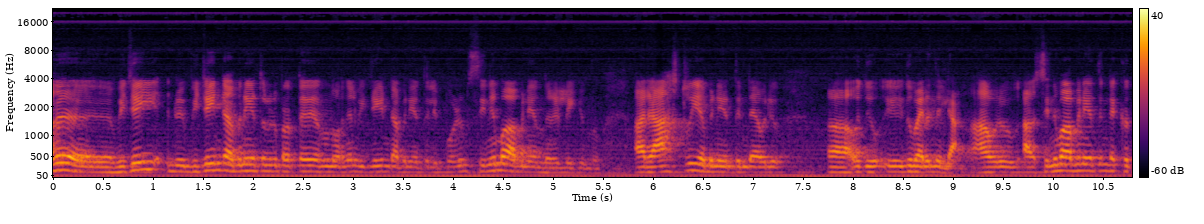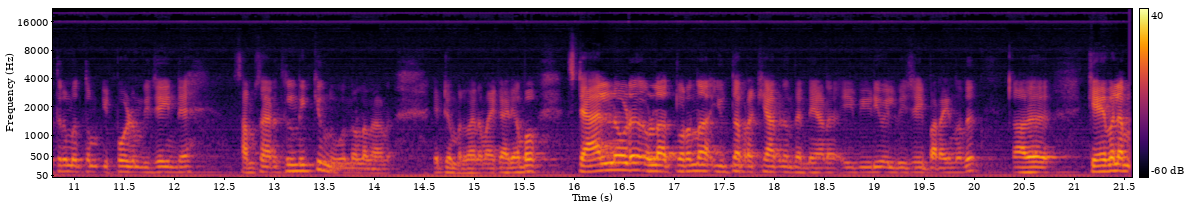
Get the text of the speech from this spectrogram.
അത് വിജയ് വിജയിന്റെ അഭിനയത്തിൽ ഒരു പ്രത്യേകത എന്ന് പറഞ്ഞാൽ വിജയിന്റെ അഭിനയത്തിൽ ഇപ്പോഴും സിനിമ അഭിനയം നിഴലിക്കുന്നു ആ രാഷ്ട്രീയ അഭിനയത്തിന്റെ ഒരു ഒരു ഇത് വരുന്നില്ല. ആ ഒരു സിനിമ അഭിനയത്തിന്റെ കൃത്രിമത്വം ഇപ്പോഴും വിജയിന്റെ സംസാരത്തിൽ നിൽക്കുന്നു എന്നുള്ളതാണ് ഏറ്റവും പ്രധാനമായ കാര്യം. അപ്പോൾ സ്റ്റാലിനോട് ഉള്ള തുറന്ന യുദ്ധ പ്രഖ്യാപനം തന്നെയാണ് ഈ വീഡിയോയിൽ വിജയ് പറയുന്നത്. അത് കേവലം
